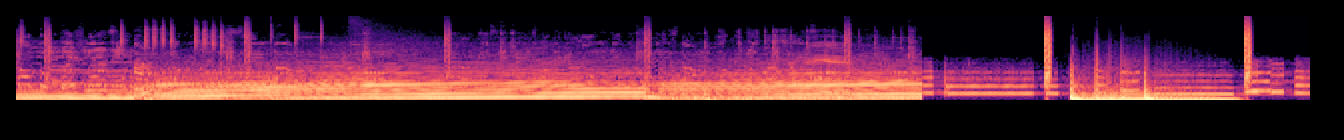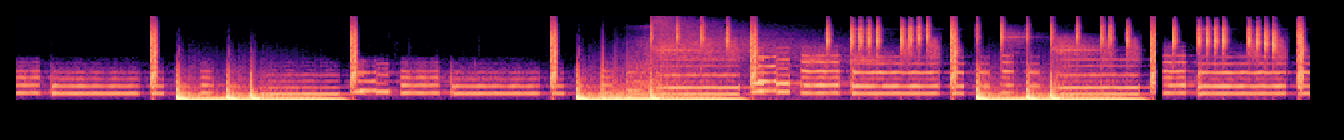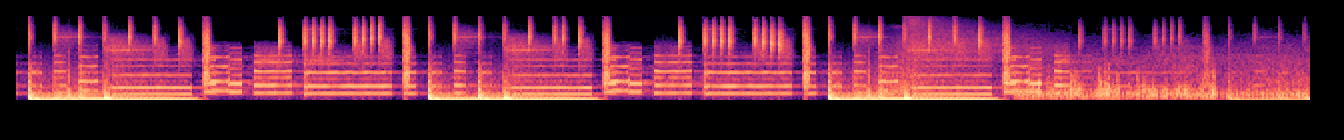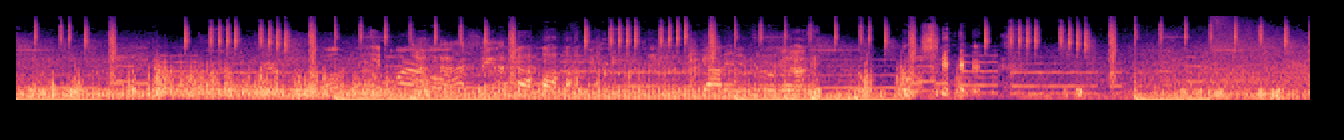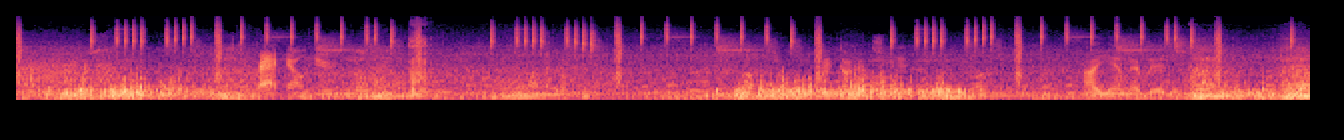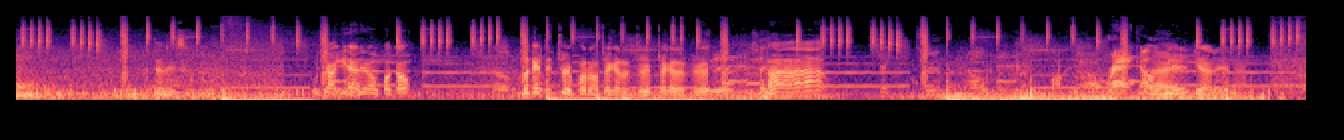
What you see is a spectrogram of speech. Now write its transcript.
I am that bitch. We trying to get out of there on Bucko? No. Look at the drip. Hold on. Check out the drip. Check out the drip. Ah. Check the drip, know. Fucking rack out All here. Get out of there now.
